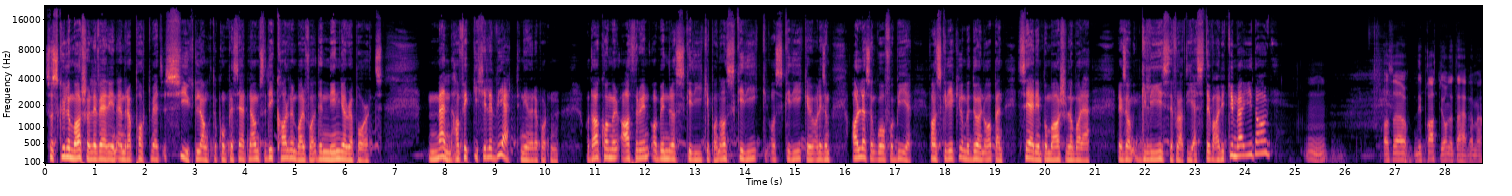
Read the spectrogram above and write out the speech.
så skulle Marshall levere inn en rapport med et sykt langt og komplisert navn, så de kaller den bare for The Ninja Report. Men han fikk ikke levert Nina-rapporten. Og da kommer Arthur inn og begynner å skrike på han. Han skriker og skriker, og liksom alle som går forbi For han skriker jo med døren åpen, ser inn på Marshall og bare liksom gliser for at 'Yes, det var ikke meg i dag'. Mm. Og så, De prater jo om dette her med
